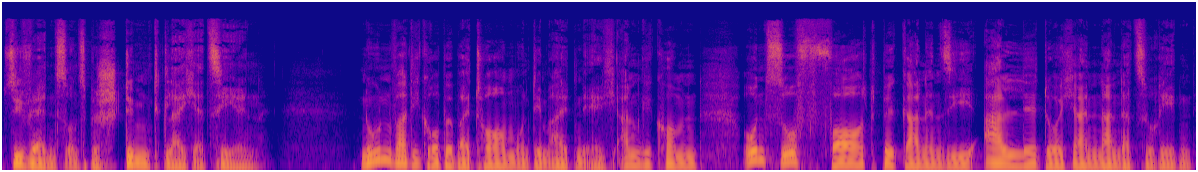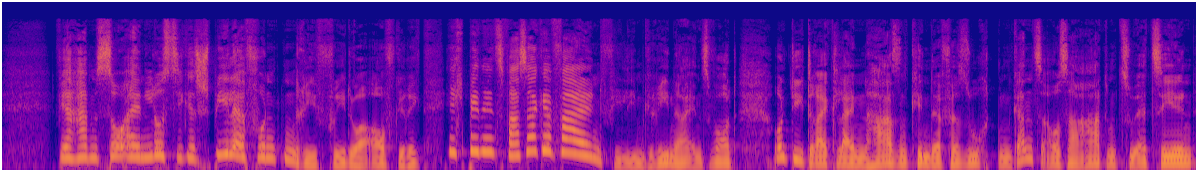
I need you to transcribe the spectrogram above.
Sie werden's uns bestimmt gleich erzählen. Nun war die Gruppe bei Torm und dem alten Elch angekommen, und sofort begannen sie alle durcheinander zu reden. Wir haben so ein lustiges Spiel erfunden, rief Fridor aufgeregt. Ich bin ins Wasser gefallen, fiel ihm Grina ins Wort, und die drei kleinen Hasenkinder versuchten ganz außer Atem zu erzählen,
